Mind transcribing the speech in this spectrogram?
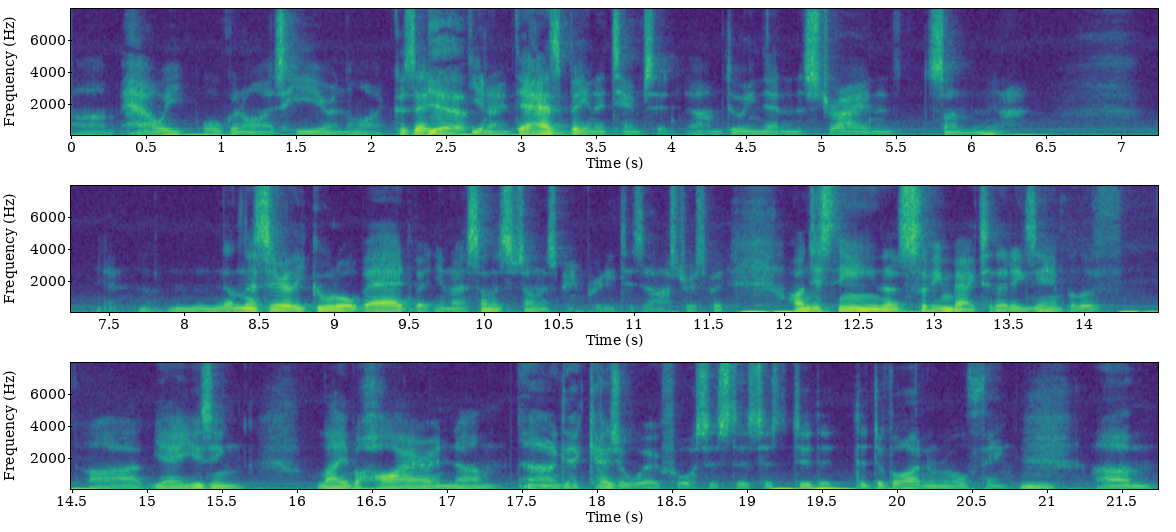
um, how we organise here and the like. Because that Yeah. you know there has been attempts at um, doing that in Australia, and some you know yeah, not necessarily good or bad, but you know, some has, some has been pretty disastrous. But I'm just thinking that slipping back to that example of, uh, yeah, using labour hire and um, uh, the casual workforces to, to do the, the divide and rule thing. Um,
